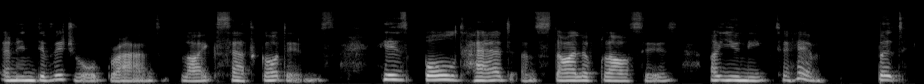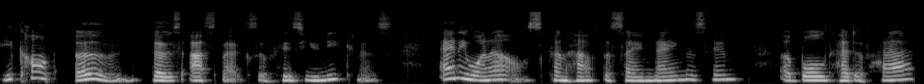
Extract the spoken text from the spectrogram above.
an individual brand like Seth Godin's, his bald head and style of glasses are unique to him, but he can't own those aspects of his uniqueness. Anyone else can have the same name as him, a bald head of hair,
